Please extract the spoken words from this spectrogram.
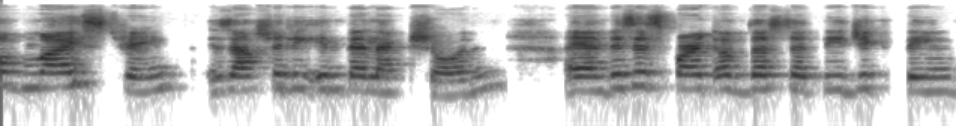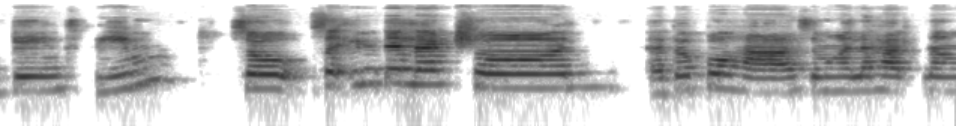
of my strength is actually intellection. Ayan, this is part of the strategic thinking theme. So, sa intellection, ito po ha, sa mga lahat ng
